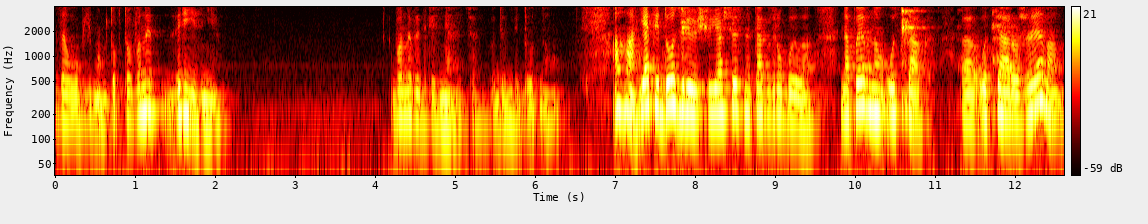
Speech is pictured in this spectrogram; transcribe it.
за об'ємом. Тобто вони різні. Вони відрізняються один від одного. Ага, я підозрюю, що я щось не так зробила. Напевно, ось так. Е, Оця рожева,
